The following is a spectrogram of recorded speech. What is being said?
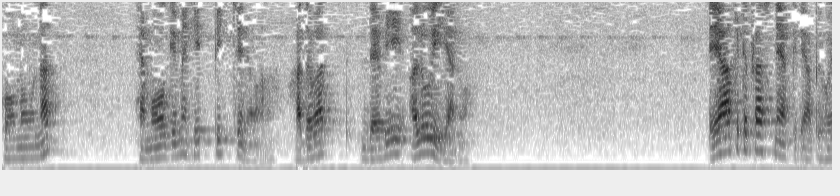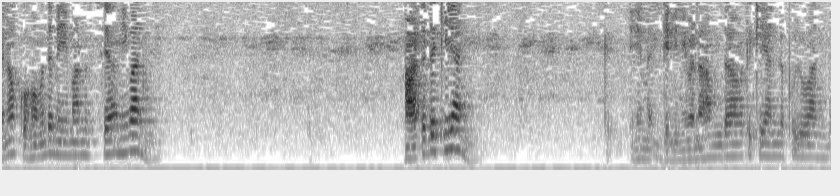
කොහම වුණත් හැමෝගෙම හිත් පිච්චෙනවා. හදවත් දැවි අලුයි යනවා. එයා අපිට ප්‍රශ්නයක් ඉතින් අපි හොයනවා කොහොමද මේ මිනිස්සයා නිවන්නේ? කාටද කියන්නේ? එහෙම ගෙලි නිවන හමුදාවට කියන්න පුළුවන්ද?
